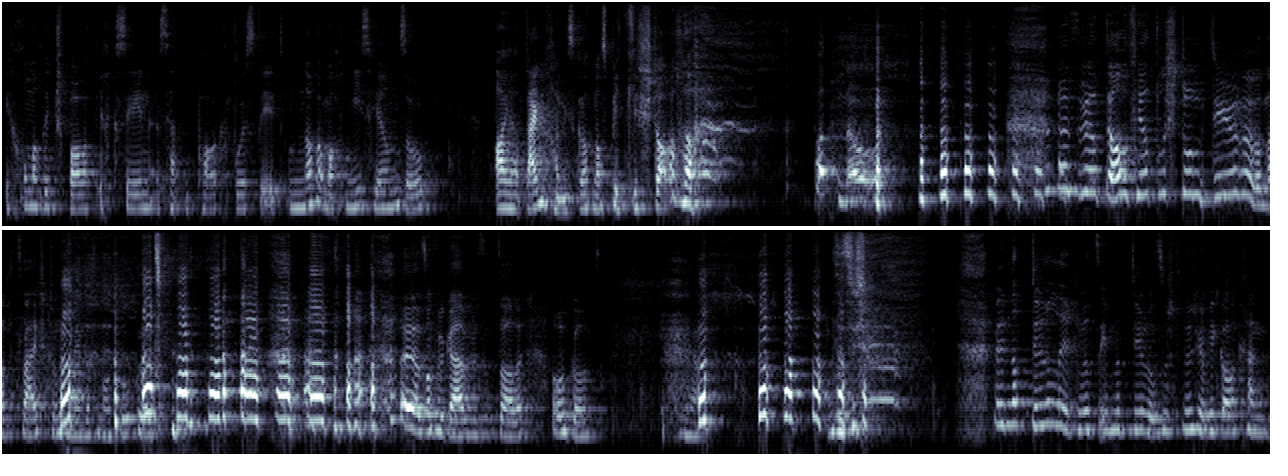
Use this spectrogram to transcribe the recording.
Ich komme ein bisschen zu spät, ich sehe, es hat einen Parkbus dort. Und nachher macht mein Hirn so, ah ja, dann kann ich es gerade noch ein bisschen stehen lassen. But no. Es wird alle Viertelstunde teurer. Und nach zwei Stunden habe ich das mal gegoogelt. ich habe so viel Geld müssen zahlen. Oh Gott. Ja. Das ist... Weil natürlich wird es immer teurer, sonst wirst du ja wie gar keinen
